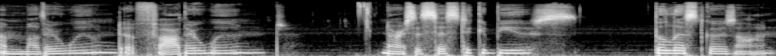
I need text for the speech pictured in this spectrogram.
a mother wound, a father wound, narcissistic abuse. The list goes on.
